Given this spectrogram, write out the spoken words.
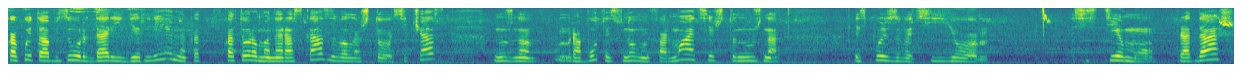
какой-то обзор Дарьи Герлейна, ко- в котором она рассказывала, что сейчас нужно работать в новом формате, что нужно использовать ее систему продаж.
